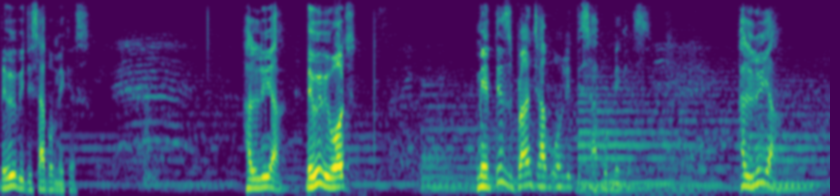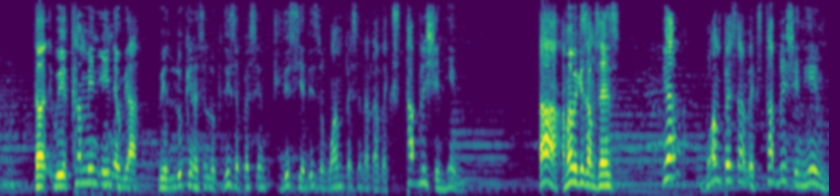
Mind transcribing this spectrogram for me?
May we be disciple makers. Hallelujah. May we be what? May this branch have only disciple makers. Hallelujah. That we are coming in and we are we are looking and saying, look, this is a person this year, this is the one person that I've established in him. Ah, am I making some sense? Yeah, one person I've established in him.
